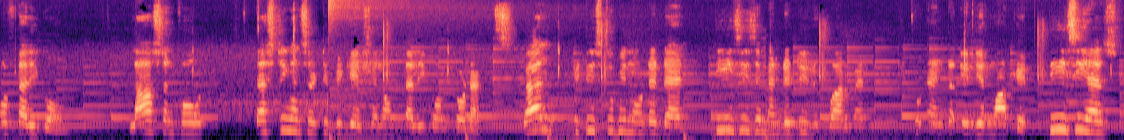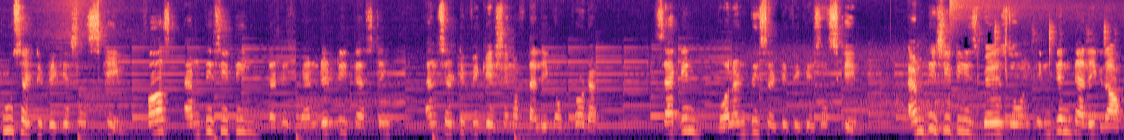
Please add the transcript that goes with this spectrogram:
of telecom. Last and fourth, testing and certification of telecom products. Well, it is to be noted that TEC is a mandatory requirement to enter Indian market. TEC has two certification schemes. First, MTCTE that is mandatory testing and certification of telecom product. Second, voluntary certification scheme. MTCTE is based on Indian Telegraph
